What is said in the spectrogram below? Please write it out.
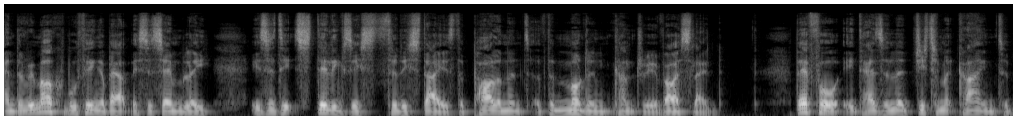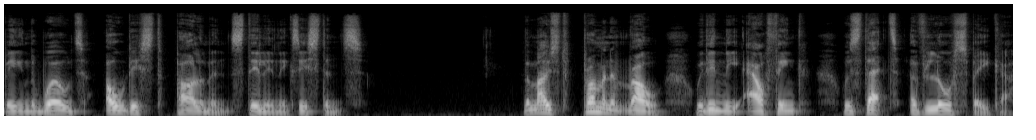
And the remarkable thing about this assembly is that it still exists to this day as the parliament of the modern country of Iceland. Therefore, it has a legitimate claim to being the world's oldest parliament still in existence. The most prominent role within the Althing was that of law speaker,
